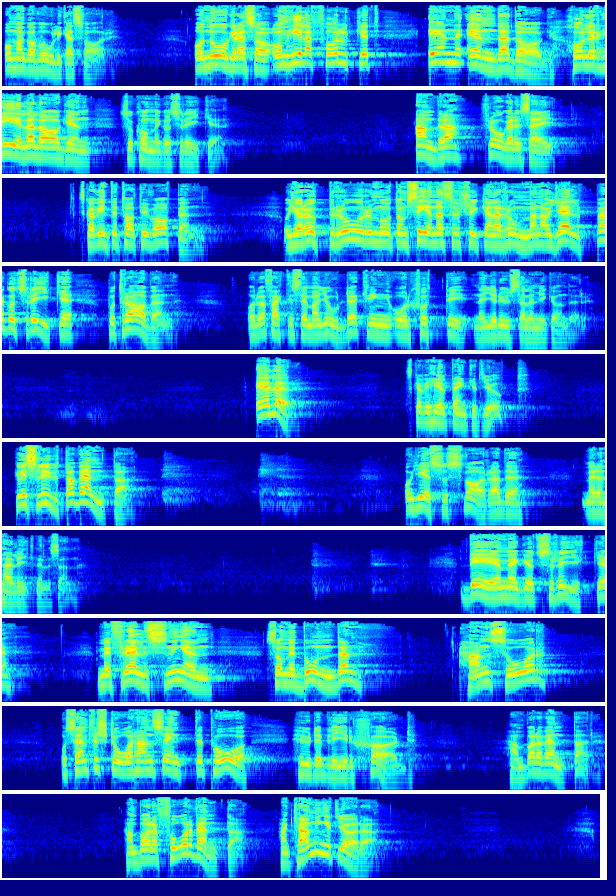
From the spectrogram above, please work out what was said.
Och man gav olika svar. Och några sa, om hela folket en enda dag håller hela lagen så kommer Guds rike. Andra frågade sig, ska vi inte ta till vapen och göra uppror mot de senaste förtryckarna, romarna och hjälpa Guds rike på traven. Och det var faktiskt det man gjorde kring år 70 när Jerusalem gick under. Eller ska vi helt enkelt ge upp? Ska vi sluta vänta? Och Jesus svarade med den här liknelsen. Det är med Guds rike med frälsningen som med bonden. Han sår och sen förstår han sig inte på hur det blir skörd. Han bara väntar. Han bara får vänta. Han kan inget göra.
